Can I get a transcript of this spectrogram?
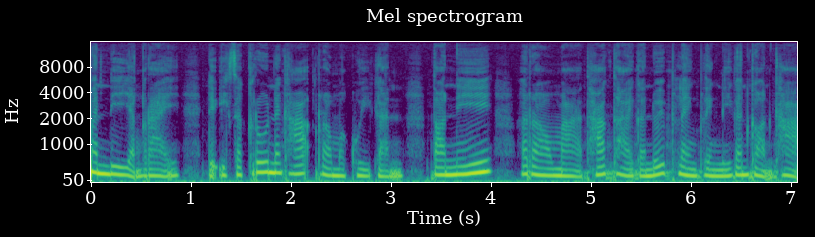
มันดีอย่างไร เดี๋ยวอีกสักครู่นะคะ เรามาคุยกัน ตอนนี้เรามาทักทายกันด้วยเพลงเพลงนี้กันก่อนค่ะ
